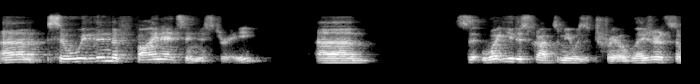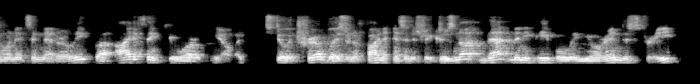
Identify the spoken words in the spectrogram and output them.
um, so within the finance industry, um, so what you described to me was a trailblazer, someone that's in that early, but I think you're, you know, still a trailblazer in the finance industry because there's not that many people in your industry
